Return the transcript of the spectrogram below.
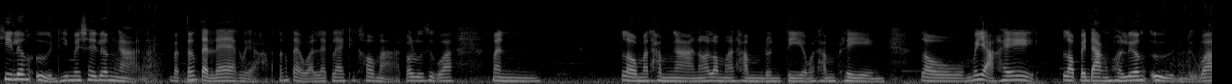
ที่เรื่องอื่นที่ไม่ใช่เรื่องงานอะแบบตั้งแต่แรกเลยอะค่ะ ตั้งแต่วันแรก ๆที่เข้ามา ก็รู้สึกว่ามันเรามาทำงานเนาะเรามาทำดนตรีเรามาทำเพลง เราไม่อยากให้เราไปดังเพราะเรื่องอื่น หรือว่า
